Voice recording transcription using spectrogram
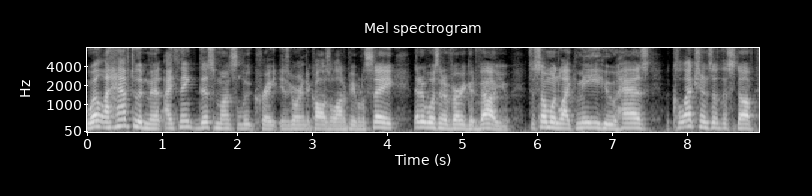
Well, I have to admit, I think this month's Loot Crate is going to cause a lot of people to say that it wasn't a very good value. To someone like me who has collections of the stuff,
